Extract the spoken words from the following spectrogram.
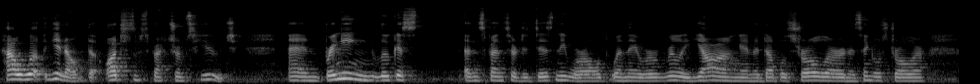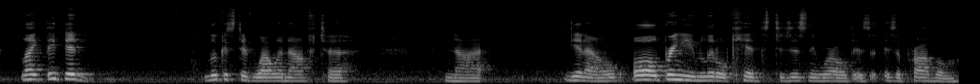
how, well, you know, the autism spectrum's huge. And bringing Lucas and Spencer to Disney World when they were really young in a double stroller and a single stroller, like they did, Lucas did well enough to not you know, all bringing little kids to Disney World is is a problem.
